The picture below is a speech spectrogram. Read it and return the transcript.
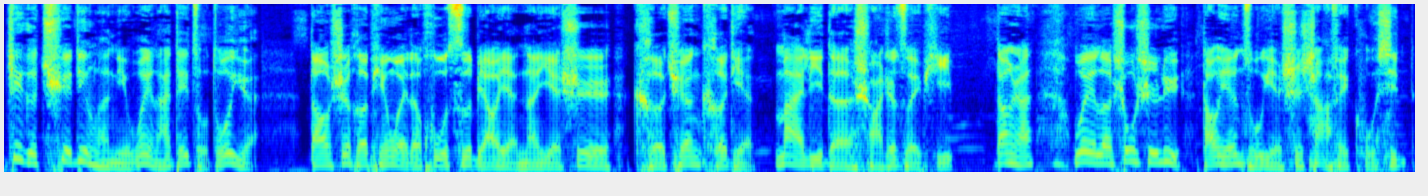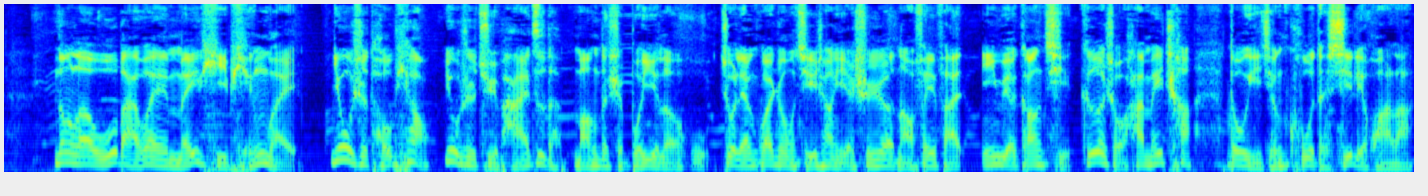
这个确定了你未来得走多远。导师和评委的互撕表演呢，也是可圈可点，卖力的耍着嘴皮。当然，为了收视率，导演组也是煞费苦心，弄了五百位媒体评委。又是投票又是举牌子的，忙的是不亦乐乎。就连观众席上也是热闹非凡。音乐刚起，歌手还没唱，都已经哭得稀里哗啦。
